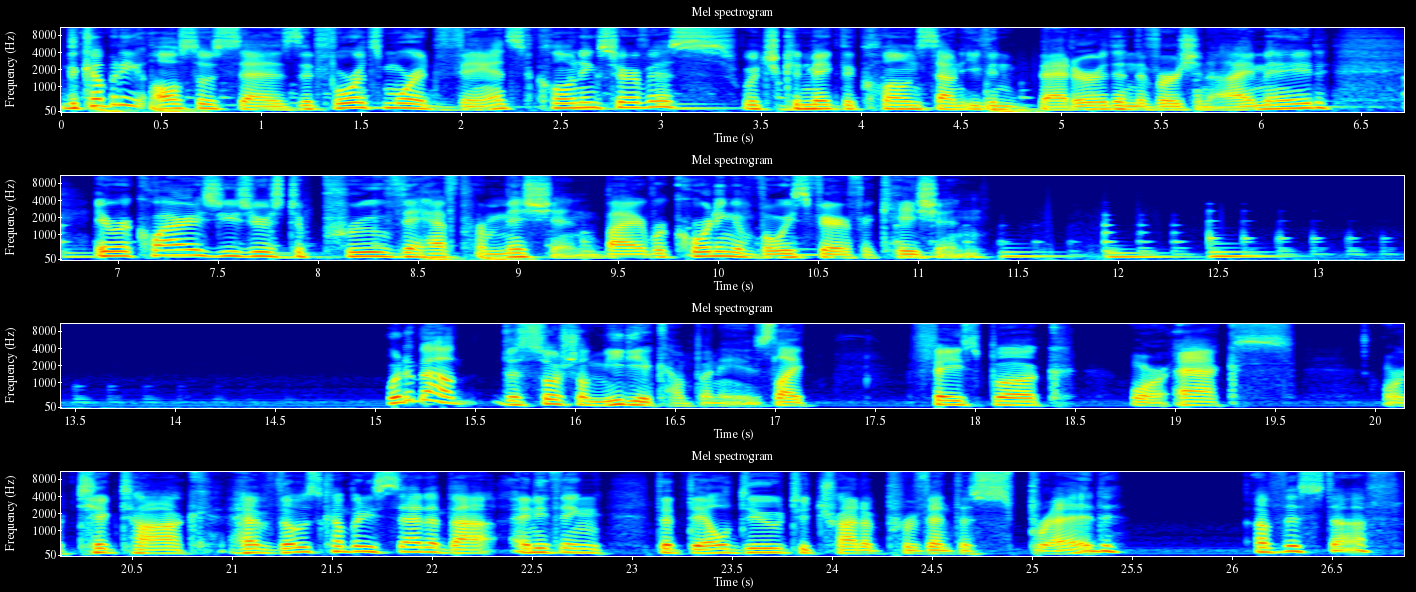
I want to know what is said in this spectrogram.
The company also says that for its more advanced cloning service, which can make the clone sound even better than the version I made, it requires users to prove they have permission by recording a voice verification. What about the social media companies like Facebook or X or TikTok? Have those companies said about anything that they'll do to try to prevent the spread of this stuff?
